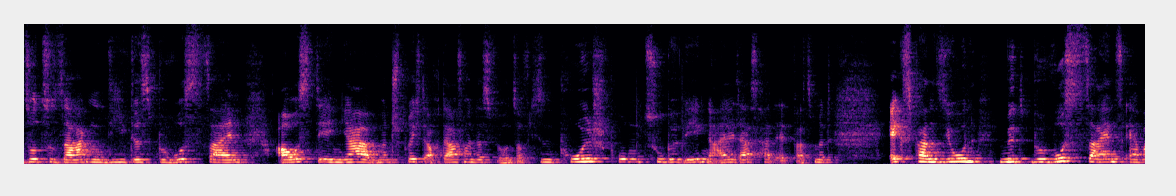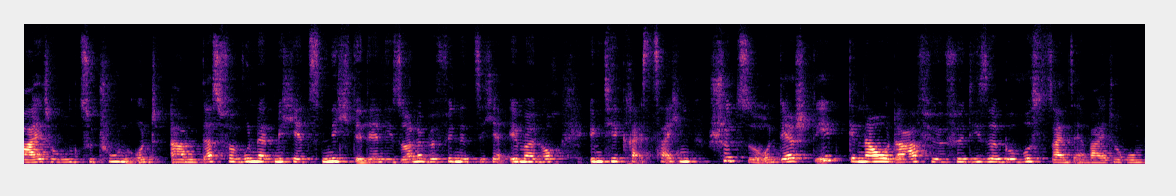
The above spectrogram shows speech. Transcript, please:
sozusagen die das Bewusstsein aus den, ja, man spricht auch davon, dass wir uns auf diesen Polsprung zu bewegen. All das hat etwas mit Expansion, mit Bewusstseinserweiterung zu tun. Und ähm, das verwundert mich jetzt nicht, denn die Sonne befindet sich ja immer noch im Tierkreiszeichen Schütze und der steht genau dafür, für diese Bewusstseinserweiterung.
